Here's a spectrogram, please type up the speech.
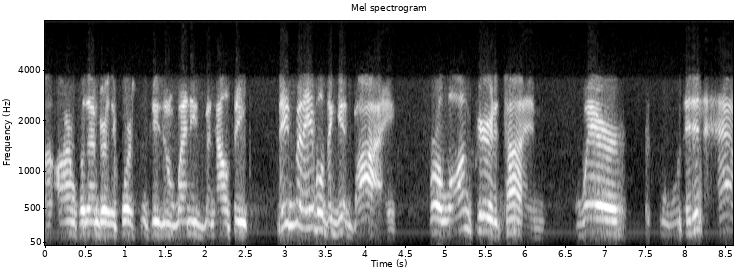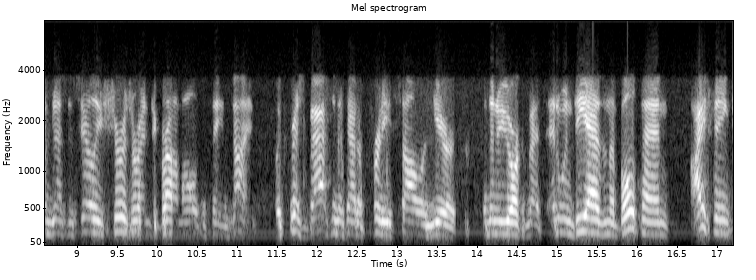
uh, arm for them during the course of the season when he's been healthy. They've been able to get by for a long period of time where they didn't have necessarily Scherzer and DeGrom all at the same time. But Chris Bassitt has had a pretty solid year for the New York Mets. Edwin Diaz in the bullpen, I think,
